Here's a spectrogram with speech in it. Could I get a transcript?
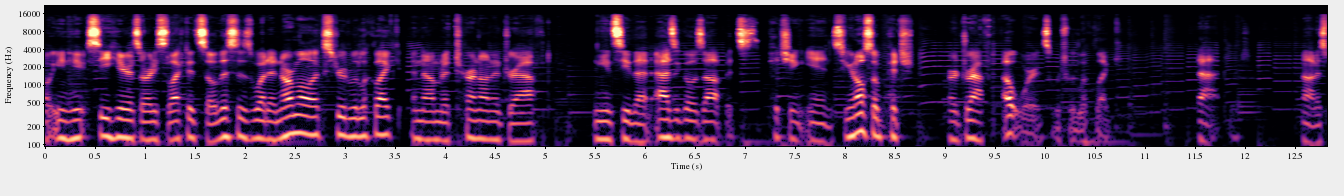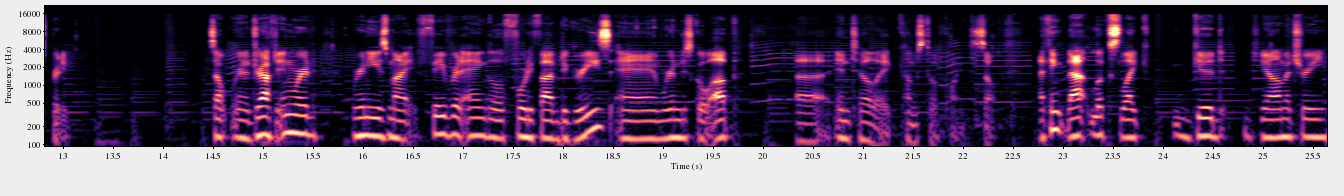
oh you can see here it's already selected. So this is what a normal extrude would look like and now i'm going to turn on a draft. And you can see that as it goes up it's pitching in. So you can also pitch or draft outwards which would look like that which not as pretty. So we're going to draft inward. We're going to use my favorite angle of 45 degrees and we're going to just go up uh, until it comes to a point. So I think that looks like good geometry.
